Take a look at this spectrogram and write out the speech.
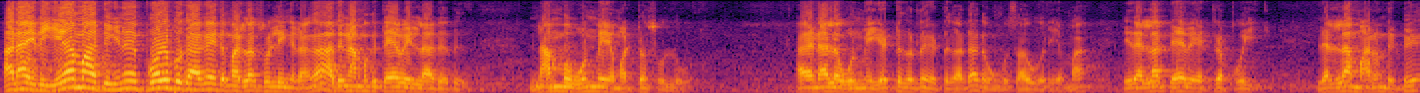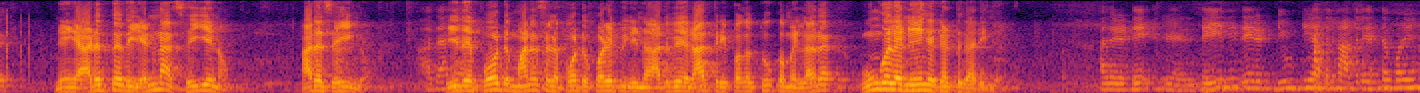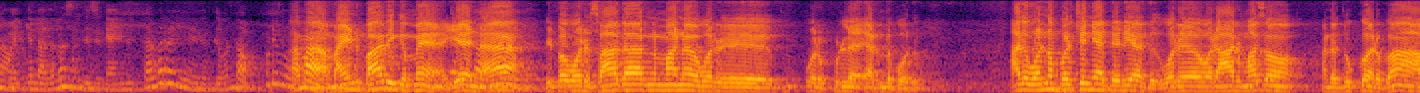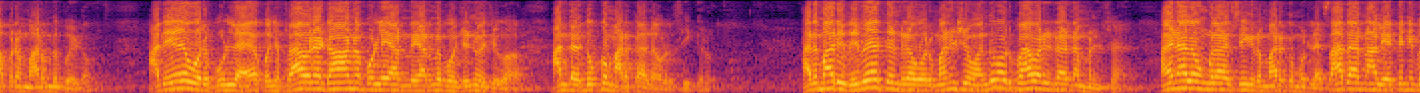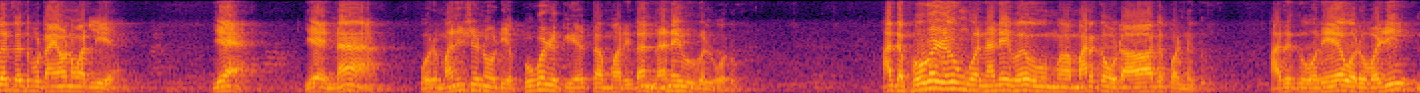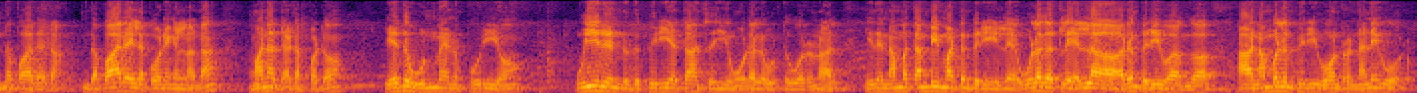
ஆனால் இது ஏமாத்திக்கின்னு பொழப்புக்காக இது மாதிரிலாம் சொல்லிங்கிறாங்க. அது நமக்கு தேவையில்லாதது. நம்ம உண்மையை மட்டும் சொல்லுவோம். அதனால் உண்மையை எடுத்துக்கிறதும் எடுத்துக்காத அது உங்கள் சௌகரியமாக இதெல்லாம் தேவையற்ற பொய். இதெல்லாம் மறந்துட்டு நீங்கள் அடுத்தது என்ன செய்யணும்? அதை செய்யுங்க. இதை போட்டு மனசில் போட்டு குழப்பிக்கணும் அதுவே ராத்திரி பகல் தூக்கம் இல்லாத உங்களை நீங்கள் கெடுத்துக்காதீங்க. அது டெய்லி டியூட்டி அதெல்லாம் அதுல எந்த குறையும் நான் வைக்கல. அதெல்லாம் செஞ்சுருக்கேன் இது தவிர எனக்கு வந்து அப்படி ஒரு ஆமாம் மைண்ட் பாதிக்குமே. ஏன்னா இப்போ ஒரு சாதாரணமான ஒரு ஒரு புள்ள இறந்து போகுது. அது ஒன்றும் பிரச்சனையாக தெரியாது. ஒரு ஒரு ஆறு மாதம் அந்த துக்கம் இருக்கும் அப்புறம் மறந்து போயிடும். அதே ஒரு புள்ள கொஞ்சம் ஃபேவரட்டான புள்ளையா இருந்து இறந்து போச்சுன்னு வச்சுக்கோ. அந்த துக்கம் மறக்காது அவ்வளோ சீக்கிரம். அது மாதிரி விவேக்ன்ற ஒரு மனுஷன் வந்து ஒரு ஃபேவரட்டான மனுஷன். அதனால் உங்களால் சீக்கிரம் மறக்க முடியல. சாதாரண நாள் எத்தனை பேர் செத்து போட்டான்? எவனும் வரலையே. ஏன்? ஏன்னா ஒரு மனுஷனுடைய புகழுக்கு ஏற்ற மாதிரி தான் நினைவுகள் வரும். அந்த புகழ் உங்கள் நினைவை ம- மறக்க விடாத பண்ணுது. அதுக்கு ஒரே ஒரு வழி இந்த பாதை தான். இந்த பாதையில் போனீங்கன்னா தான் மன தடப்படும் எது உண்மைன்னு புரியும். உயிர்ன்றது பிரியத்தான் செய்யும் உடலை விட்டு ஒரு நாள். இது நம்ம தம்பி மட்டும் பிரியல உலகத்தில் எல்லாரும் பிரிவாங்க. நம்மளும் பிரிவோன்ற நினைவு வரும்.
